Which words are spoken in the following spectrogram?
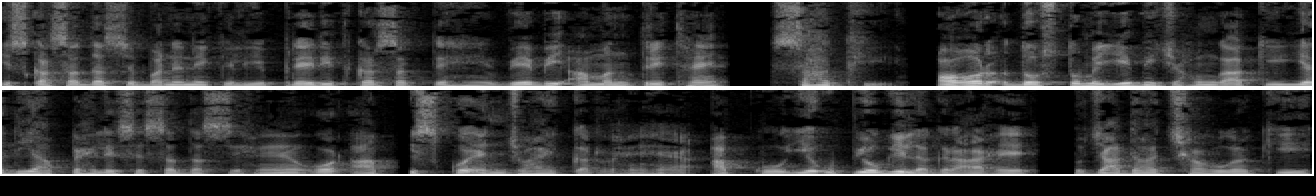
इसका सदस्य बनने के लिए प्रेरित कर सकते हैं। वे भी आमंत्रित हैं। साथ ही, और दोस्तों, मैं ये भी चाहूँगा कि यदि आप पहले से सदस्य हैं और आप इसको एंजॉय कर रहे हैं, आपको ये उपयोगी लग रहा है तो ज़्यादा अच्छा होगा कि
